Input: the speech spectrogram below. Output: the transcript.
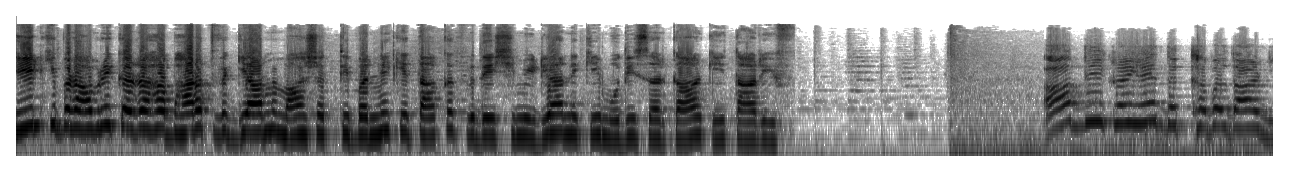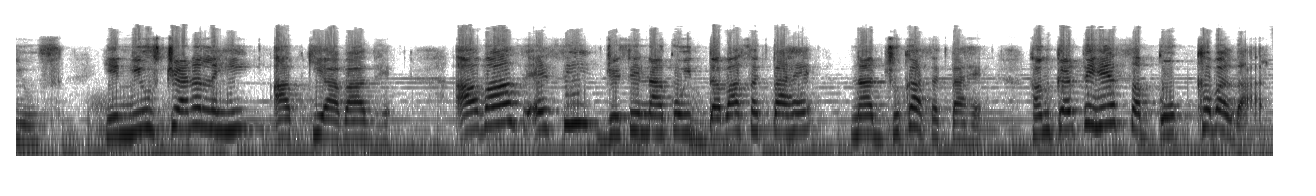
चीन की बराबरी कर रहा भारत विज्ञान में महाशक्ति बनने की ताकत, विदेशी मीडिया ने की मोदी सरकार की तारीफ़। आप देख रहे हैं द खबरदार न्यूज़। ये न्यूज़ चैनल नहीं, आपकी आवाज़ है। आवाज़ ऐसी जिसे ना कोई दबा सकता है, ना झुका सकता है। हम करते हैं सबको खबरदार।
